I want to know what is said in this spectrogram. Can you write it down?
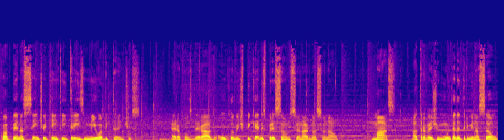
com apenas 183 mil habitantes. Era considerado um clube de pequena expressão no cenário nacional, mas, através de muita determinação,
